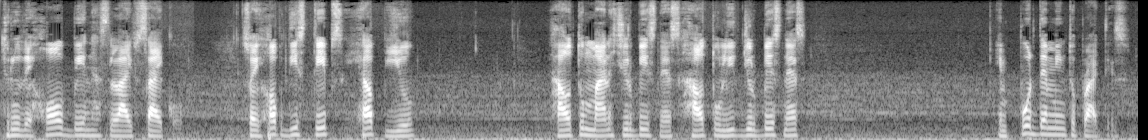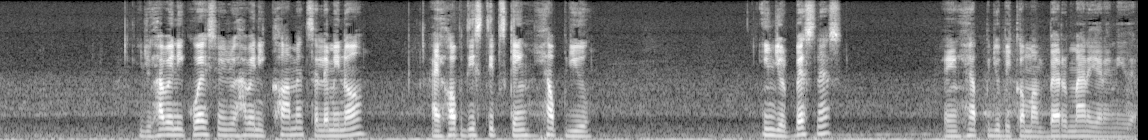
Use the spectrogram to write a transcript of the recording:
through the whole business life cycle. So I hope these tips help you how to manage your business, how to lead your business, and put them into practice. If you have any questions, you have any comments, let me know. I hope these tips can help you in your business and help you become a better manager and leader.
